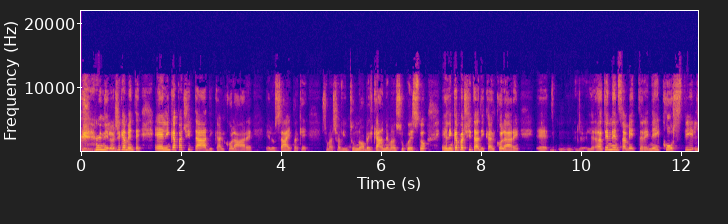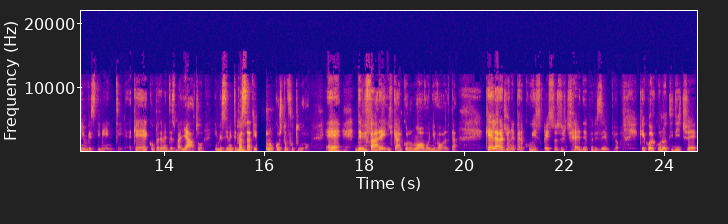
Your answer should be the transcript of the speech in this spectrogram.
Quindi logicamente è l'incapacità di calcolare, e lo sai perché insomma ci ha vinto un Nobel Kahneman su questo, è l'incapacità di calcolare eh, la tendenza a mettere nei costi gli investimenti, che è completamente sbagliato. Gli investimenti mm. passati mm. non sono un costo futuro, eh, devi fare il calcolo nuovo ogni volta, che è la ragione per cui spesso succede, per esempio, che qualcuno ti dice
